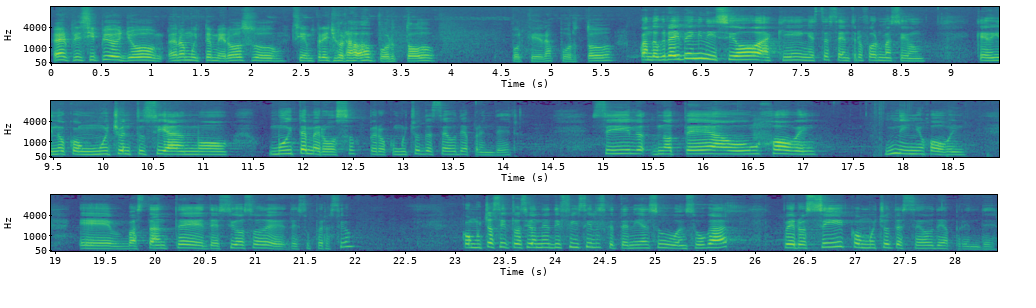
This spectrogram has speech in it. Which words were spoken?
Al principio yo era muy temeroso, siempre lloraba por todo, porque era por todo. Cuando Graven inició aquí en este centro de formación, que vino con mucho entusiasmo, muy temeroso, pero con muchos deseos de aprender. Sí, noté a un joven, un niño joven, eh, bastante deseoso de, superación, con muchas situaciones difíciles que tenía en su, en su hogar, pero sí con muchos deseos de aprender.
